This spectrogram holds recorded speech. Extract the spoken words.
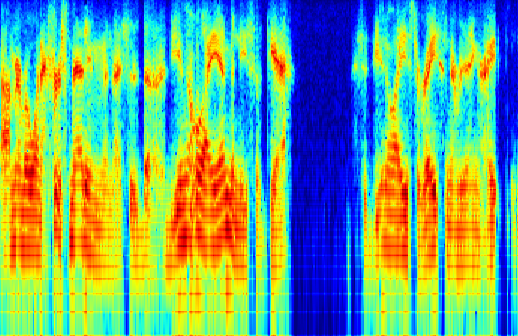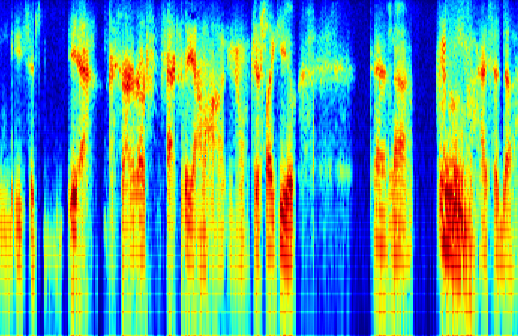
I remember when I first met him, and I said, uh, "Do you know who I am?" And he said, "Yeah." I said, "Do you know I used to race and everything, right?" And he said, "Yeah." I said, started out factory Yamaha, you know, just like you. And uh, I said, uh,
